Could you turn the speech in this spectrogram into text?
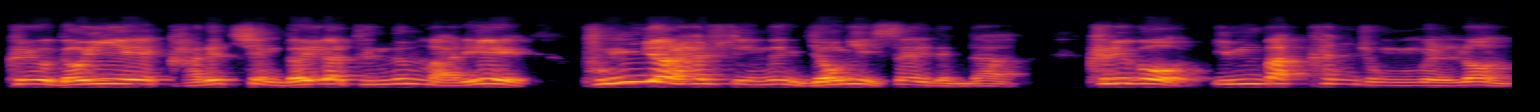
그리고 너희의 가르침 너희가 듣는 말이 분별할 수 있는 영이 있어야 된다. 그리고 임박한 종말론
